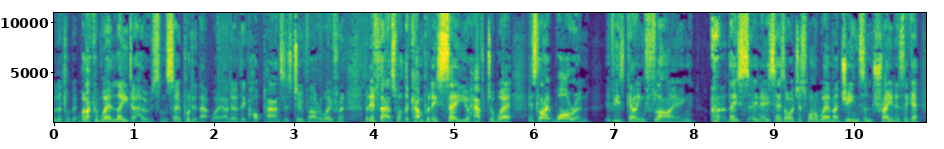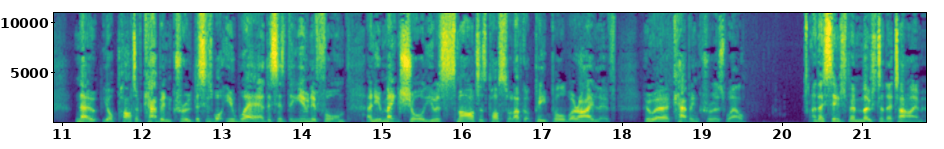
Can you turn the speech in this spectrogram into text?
a little bit. Well, I can wear lederhosen, so put it that way. I don't think hot pants is too far away from it. But if that's what the companies say you have to wear, it's like Warren. If he's going flying, they you know, he says, "Oh, I just want to wear my jeans and trainers." They go, "No, you're part of cabin crew. This is what you wear. This is the uniform, and you make sure you're as smart as possible." I've got people where I live who are cabin crew as well. And they seem to spend most of their time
